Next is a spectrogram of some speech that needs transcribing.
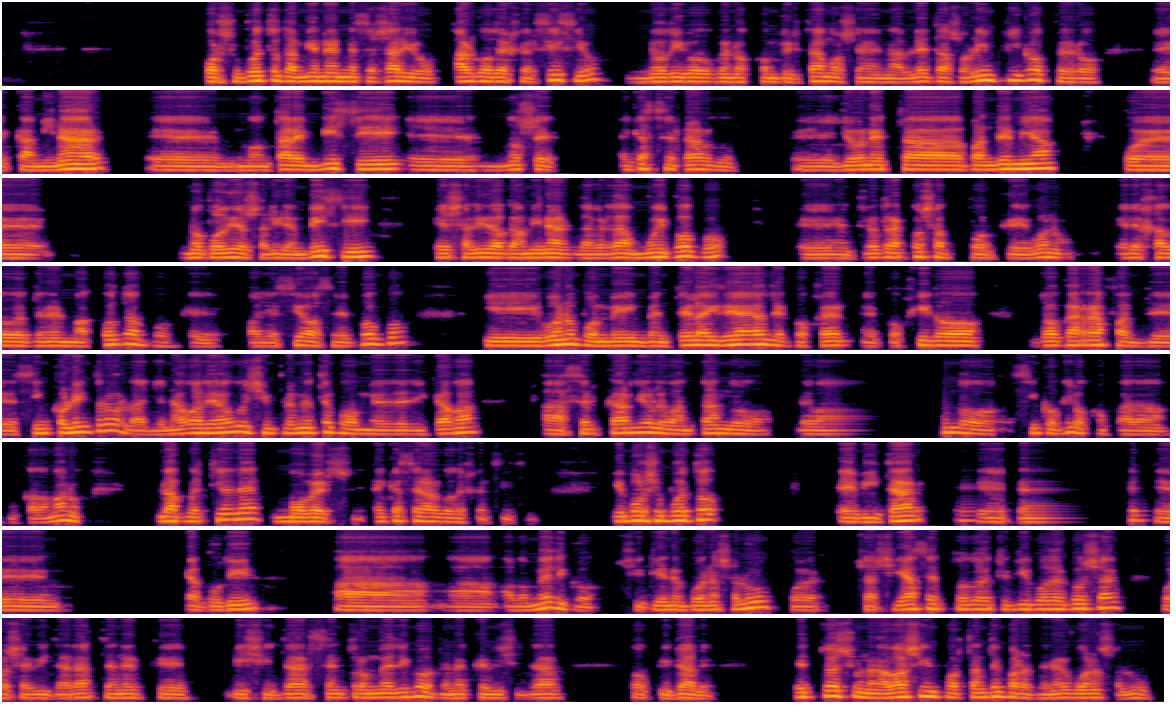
por supuesto, también es necesario algo de ejercicio. No digo que nos convirtamos en atletas olímpicos, pero eh, caminar, eh, montar en bici, no sé, hay que hacer algo. yo en esta pandemia, pues no he podido salir en bici, he salido a caminar, la verdad, muy poco, entre otras cosas porque, bueno, he dejado de tener mascota porque falleció hace poco y, bueno, pues me inventé la idea de coger, he cogido dos garrafas de 5 litros, las llenaba de agua y simplemente pues me dedicaba a hacer cardio levantando, levantando 5 kilos con cada, con cada mano. La cuestión es moverse, hay que hacer algo de ejercicio. Y por supuesto, evitar eh, eh, acudir a, los médicos. Si tienes buena salud, pues, o sea, si haces todo este tipo de cosas, pues evitarás tener que visitar centros médicos o tener que visitar hospitales. Esto es una base importante para tener buena salud.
